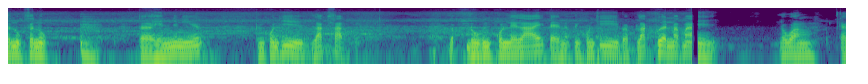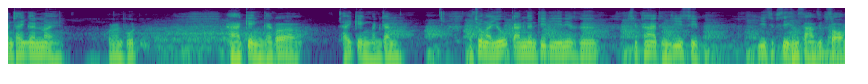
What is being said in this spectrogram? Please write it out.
สนุกสนุก แต่เห็นอย่างนี้ เป็นคนที่รักสัตว์ดูเป็นคนร้ายๆแต่เป็นคนที่แบบรักเพื่อนมากๆ ระวังการใช้เงินหน่อยคนวันพุธหาเก่งแต่ก็ใช้เก่งเหมือนกัน ช่วงอายุการเงินที่ดีนี่คือสิบห้าถึงยี่สิบยี่สิบสี่ถึงสามสิบสอง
